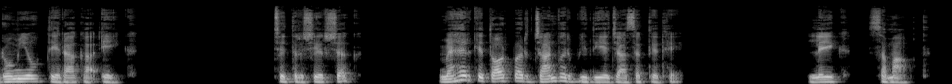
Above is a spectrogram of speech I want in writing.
रोमियो तेरा का एक। चित्र शीर्षक मेहर के तौर पर जानवर भी दिए जा सकते थे। लेख समाप्त।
